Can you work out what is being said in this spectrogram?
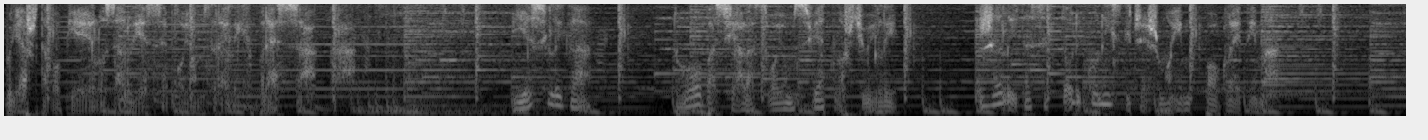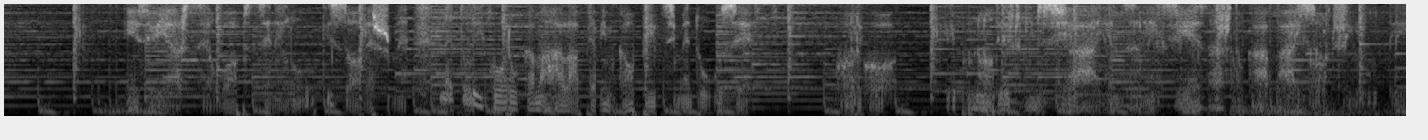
Bljaštavo bijelo zaruje se bojom zrelih presaka. Jesi li ga to obasjala svojom svjetlošću ili želi da se toliko ne ističeš mojim pogledima? Izvijaš se u obsceni luk i zoveš me, ne toliko rukama halapljavim kao pipci meduze, koliko hipnotičkim sjajem crnih svijesta što kapa iz oči ljudi.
